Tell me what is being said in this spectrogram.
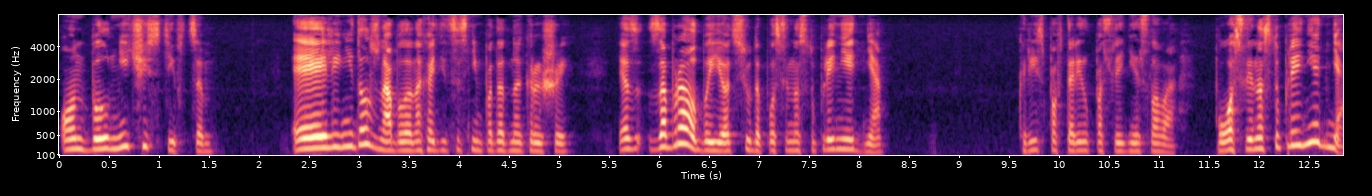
Он был нечестивцем. Элли не должна была находиться с ним под одной крышей. Я забрал бы ее отсюда после наступления дня. Крис повторил последние слова. «После наступления дня?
